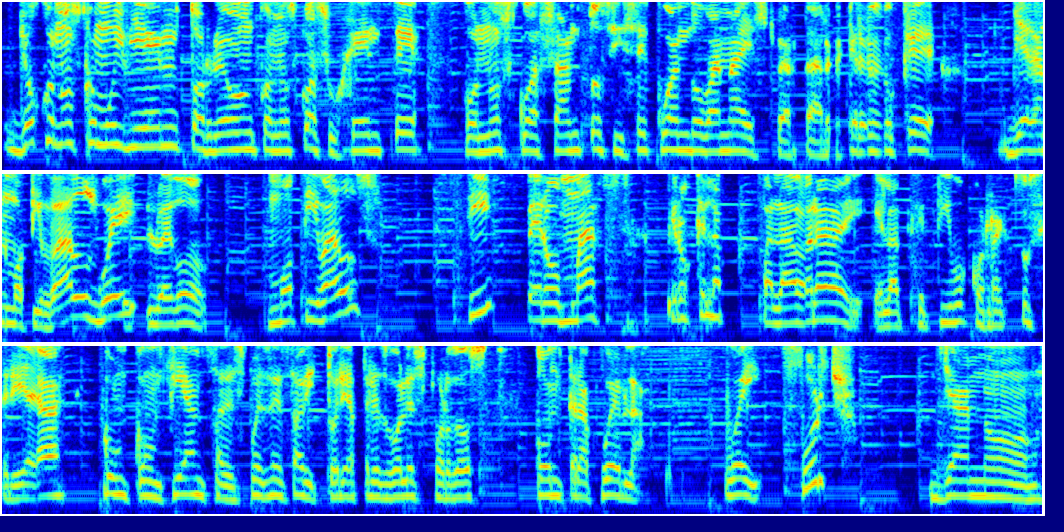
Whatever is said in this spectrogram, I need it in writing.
yo conozco muy bien Torreón, conozco a su gente, conozco a Santos y sé cuándo van a despertar. Creo que llegan motivados, güey. Luego, motivados, sí, pero más, creo que la palabra, el adjetivo correcto sería con confianza después de esa victoria, tres goles por dos contra Puebla. Güey, Furch ya no,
